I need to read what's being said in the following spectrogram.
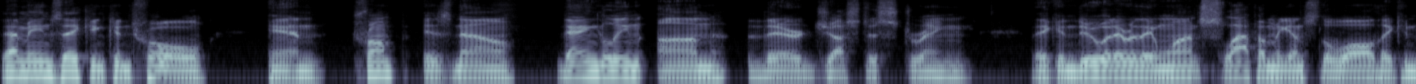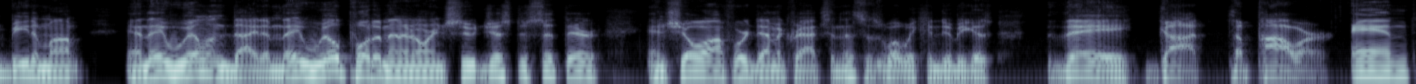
that means they can control and Trump is now dangling on their justice string. They can do whatever they want, slap him against the wall, they can beat him up, and they will indict him. They will put him in an orange suit just to sit there and show off we're Democrats and this is what we can do because they got the power. And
